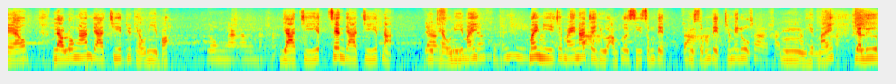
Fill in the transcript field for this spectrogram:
แล้ว แล้วโรงงานยาจีดอยู่แถวนี้ปะโรงงานอะไรนะคะ ยาจีดเส้นยาจีดน่ะ อยู่แถวนี้ไหม ยาสูบไม่มีไม่มีใช่ไหมน่าจะจ้อยู่อำเภอศรีสมเด็จจ้ะอยู่สมเด็จใช่ไหมลูกใช่ค่ะอืมอยู่ทางเห็นไหมค่ะ อย่าลืม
